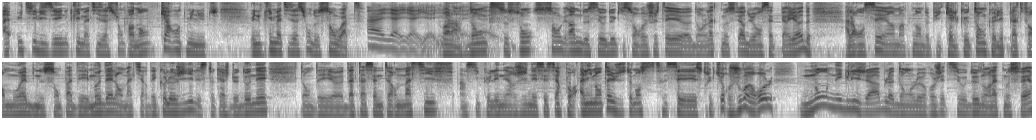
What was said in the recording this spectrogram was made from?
à utiliser une climatisation pendant 40 minutes. Une climatisation de 100 watts. Aïe, aïe, aïe, aïe. Voilà, aïe, donc aïe. ce sont 100 grammes de CO2 qui sont rejetés euh, dans l'atmosphère durant cette période. Alors on sait hein, maintenant depuis quelques temps que les plateformes web ne sont pas des modèles en matière d'écologie, les stockages de données dans des euh, data centers massifs ainsi que l'énergie nécessaire pour alimenter justement st- ces structures jouent un rôle non négligeable dans le rejet de CO2 dans l'atmosphère.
